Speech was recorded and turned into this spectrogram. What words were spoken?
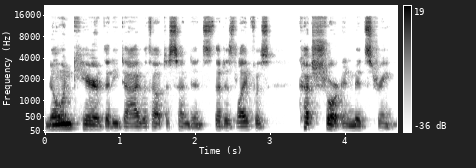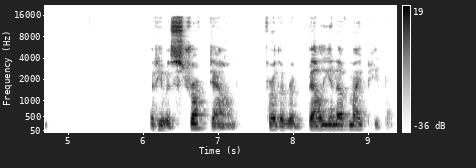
No one cared that he died without descendants, that his life was cut short in midstream. But he was struck down for the rebellion of my people.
